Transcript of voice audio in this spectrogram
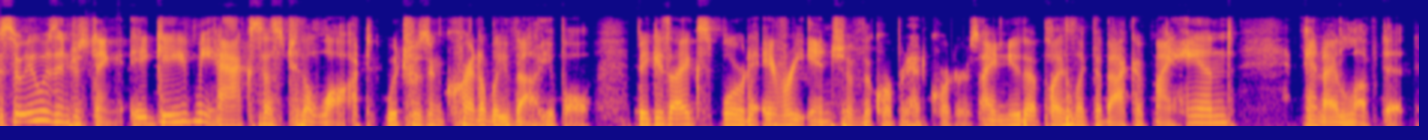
So it was interesting. It gave me access to the lot, which was incredibly valuable because I explored every inch of the corporate headquarters. I knew that place like the back of my hand, and I loved it.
